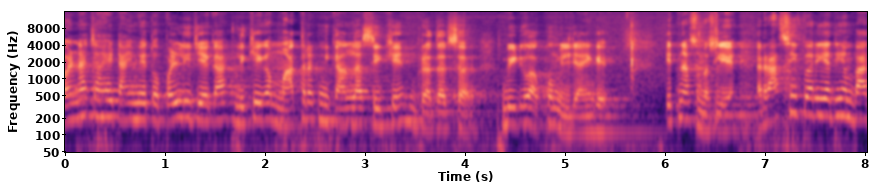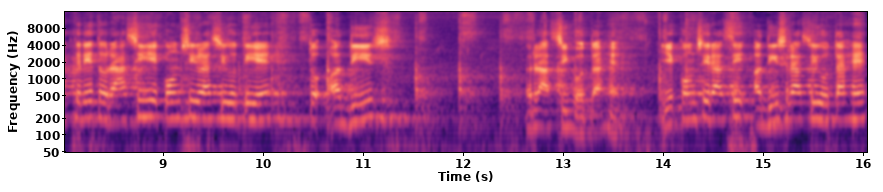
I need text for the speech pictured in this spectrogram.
पढ़ना चाहे टाइम है तो पढ़ लीजिएगा, लिखिएगा मात्रक निकालना सीखें ब्रदर सर वीडियो आपको मिल जाएँगे। इतना समझ लिए। राशि पर यदि हम बात करें तो राशि, ये कौन सी राशि होती है? तो अदिश राशि होता है। ये कौन सी राशि? अदिश राशि होता है।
